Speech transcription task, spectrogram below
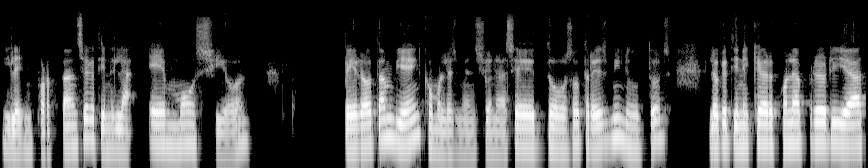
y la importancia que tiene la emoción pero también, como les mencioné hace dos o tres minutos, lo que tiene que ver con la prioridad,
